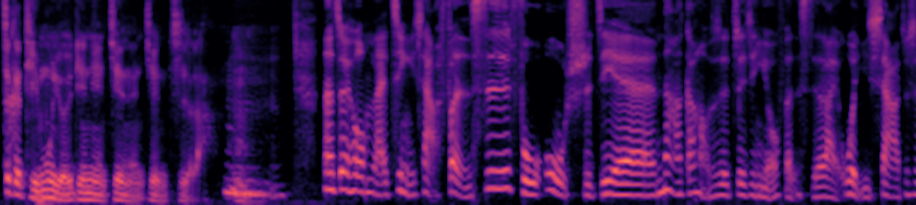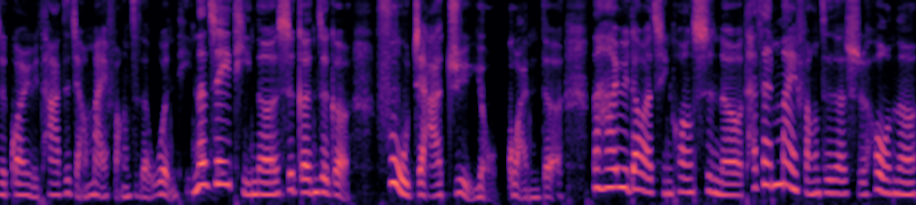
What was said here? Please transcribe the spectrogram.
这个题目有一点点见仁见智啦。嗯，那最后我们来进一下粉丝服务时间。那刚好就是最近有粉丝来问一下，就是关于他自己要卖房子的问题。那这一题呢是跟这个附家具有关的。那他遇到的情况是呢，他在卖房子的时候呢，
